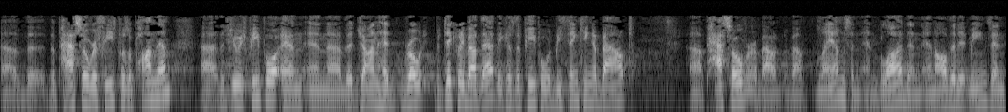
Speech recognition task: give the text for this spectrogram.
the, the Passover feast was upon them, uh, the Jewish people, and, and uh, that John had wrote particularly about that because the people would be thinking about uh, Passover, about, about lambs and, and blood and, and all that it means. And,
